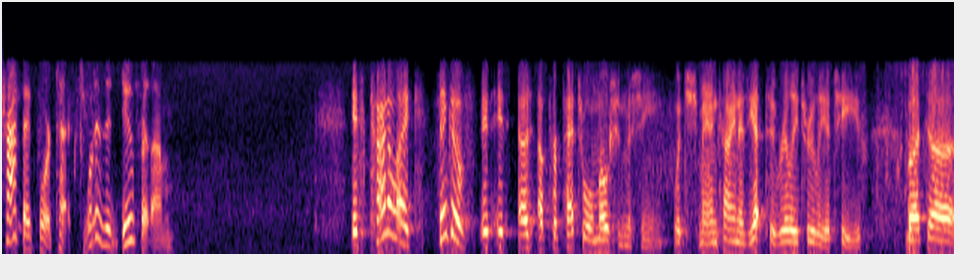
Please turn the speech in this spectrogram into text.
traffic vortex? What does it do for them? It's kind of like think of it, it a, a perpetual motion machine, which mankind has yet to really truly achieve. But uh,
